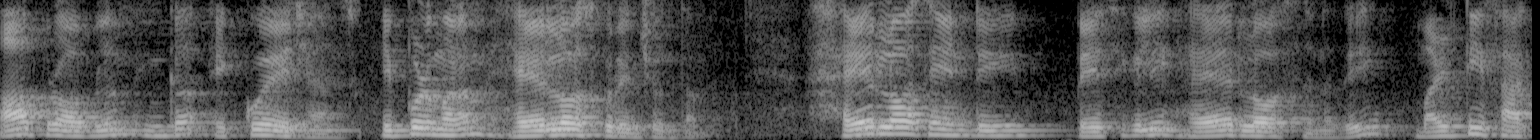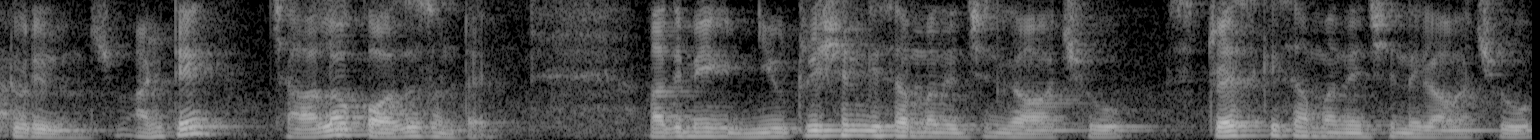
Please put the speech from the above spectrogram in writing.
ఆ ప్రాబ్లం ఇంకా ఎక్కువ అయ్యే ఛాన్స్ ఇప్పుడు మనం హెయిర్ లాస్ గురించి చూద్దాం. హెయిర్ లాస్ ఏంటి? బేసికలీ హెయిర్ లాస్ అనేది మల్టీ ఫ్యాక్టోరియల్ నుంచి అంటే చాలా కాజెస్ ఉంటాయి. అది మీ న్యూట్రిషన్కి సంబంధించింది కావచ్చు స్ట్రెస్కి సంబంధించింది కావచ్చు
